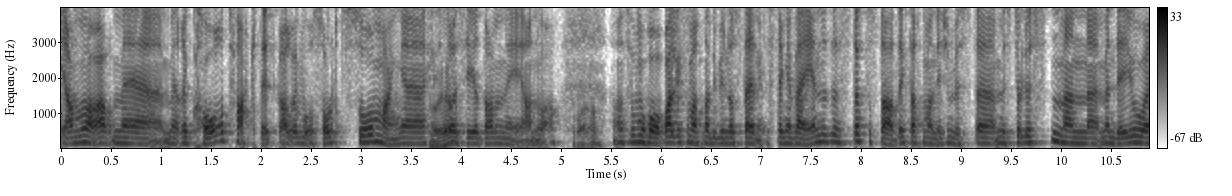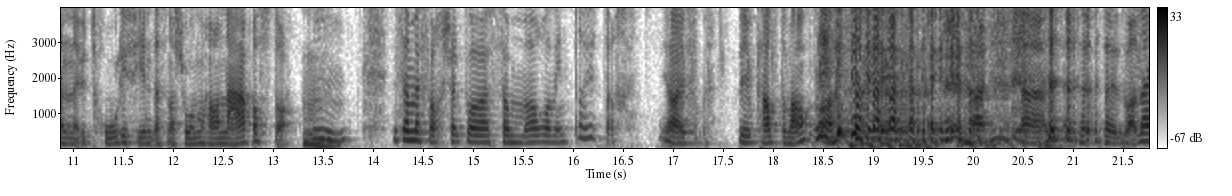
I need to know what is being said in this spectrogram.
januar med, med, rekord, faktisk. Aldri vært solgt så mange hytter i Sirdalen i januar. Wow. Så vi håper liksom at når de begynner å stenge, stenge veiene til støtt og stadig, at man ikke mister, mister lysten. Men, men, det er jo en utrolig fin destinasjon vi har nær oss, da. Mm. Mm. Ser vi forskjell på sommer- og vinterhytter? Ja, det er jo kaldt og varmt. Nei, Nei,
